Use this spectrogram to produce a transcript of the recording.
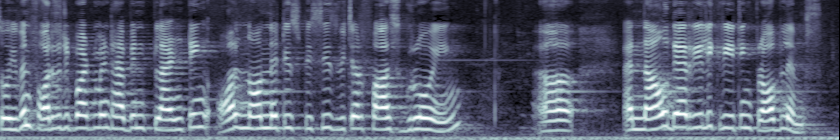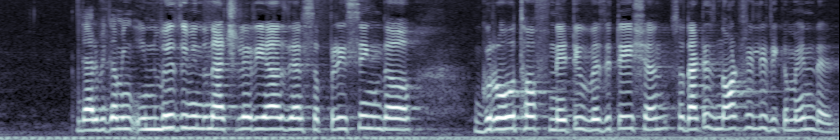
so even forest department have been planting all non-native species which are fast growing uh, and now they are really creating problems. They are becoming invasive in the natural areas, they are suppressing the growth of native vegetation. So that is not really recommended.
